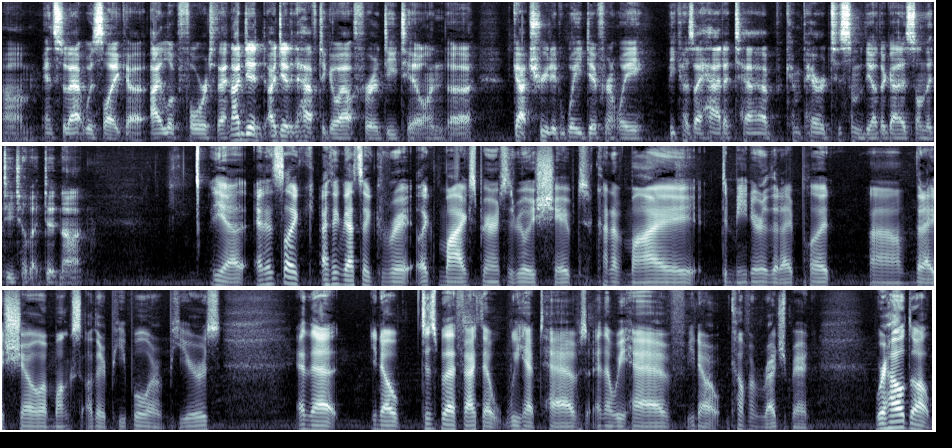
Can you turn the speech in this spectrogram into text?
um, and so that was like uh, I look forward to that. And I did I did have to go out for a detail and uh, got treated way differently because I had a tab compared to some of the other guys on the detail that did not. Yeah, and it's like I think that's a great like my experience has really shaped kind of my demeanor that I put um, that I show amongst other people or peers, and that you know just by the fact that we have tabs and that we have you know come from regiment, we're held to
